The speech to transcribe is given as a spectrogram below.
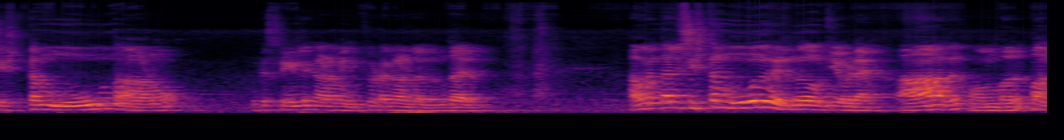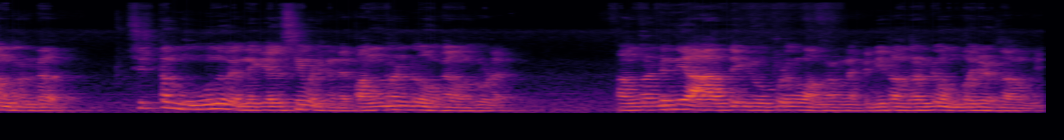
ശിഷ്ടം മൂന്നാണോ? നമുക്ക് സ്ക്രീനിൽ കാണാം. എനിക്കിവിടെ കാണില്ലല്ലോ എന്തായാലും. അപ്പൊ എന്തായാലും സിസ്റ്റം മൂന്ന് വരുന്നത് നോക്കി ഇവിടെ. ആറ് ഒമ്പത് പന്ത്രണ്ട്. സിസ്റ്റം മൂന്ന് വരുന്നെങ്കിൽ എൽസിയം എടുക്കണ്ടേ? പന്ത്രണ്ട് നോക്കാം നമുക്കിവിടെ. പന്ത്രണ്ടിന്റെ ആറിന്റെ ഗ്രൂപ്പ് എടുക്കുമ്പോൾ പന്ത്രണ്ട്. പിന്നെ ഈ പന്ത്രണ്ട് ഒമ്പത് എടുത്താൽ മതി.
